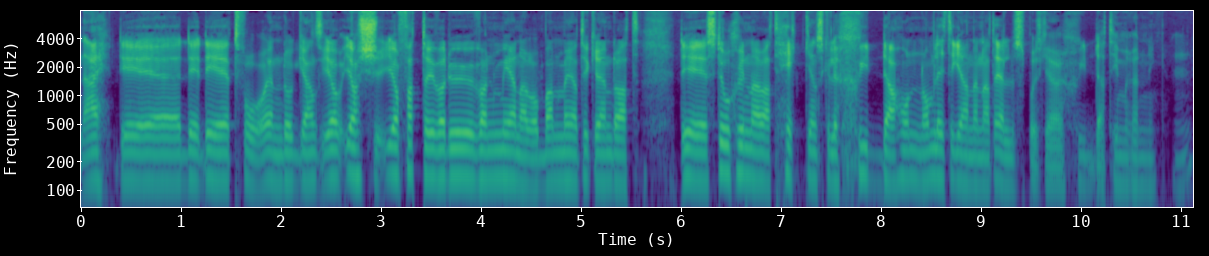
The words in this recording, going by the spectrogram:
nej, det, det, det, är två ändå ganska... Jag, jag, jag fattar ju vad du, vad du menar Robban, men jag tycker ändå att det är stor skillnad att Häcken skulle skydda honom lite grann än att Elfsborg ska skydda Tim Rönning. Mm.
